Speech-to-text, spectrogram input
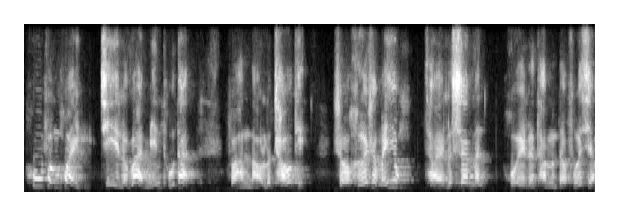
呼风唤雨，积了万民涂炭，烦恼了朝廷，说和尚没用，拆了山门，毁了他们的佛像，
